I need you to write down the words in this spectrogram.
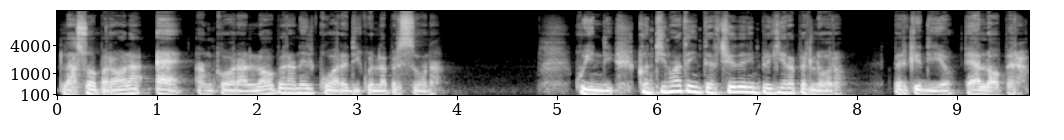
La sua parola è ancora all'opera nel cuore di quella persona. Quindi continuate a intercedere in preghiera per loro, perché Dio è all'opera.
